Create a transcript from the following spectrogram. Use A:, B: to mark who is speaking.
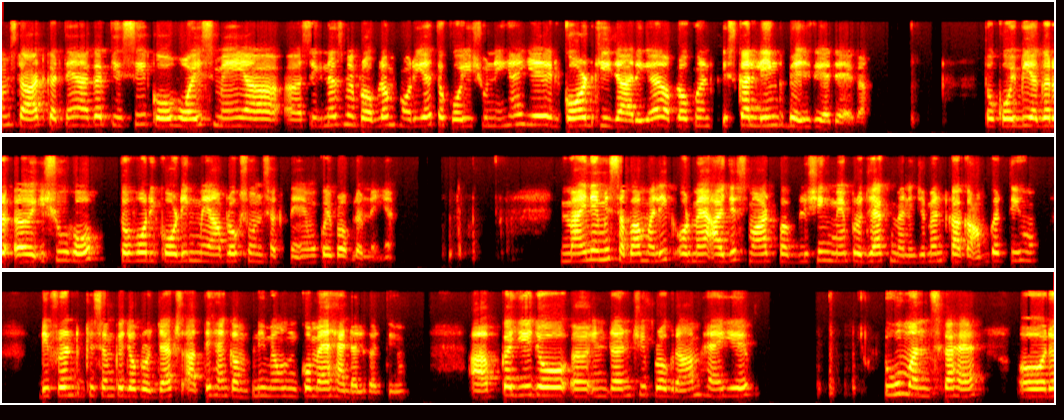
A: हम स्टार्ट करते हैं। अगर किसी को वॉइस में या सिग्नल्स में प्रॉब्लम हो रही है तो कोई इशू नहीं है। ये रिकॉर्ड की जा रही है। आप लोग को इसका लिंक भेज दिया जाएगा। तो कोई भी अगर इशू हो तो वो रिकॉर्डिंग में आप लोग सुन सकते हैं। वो कोई प्रॉब्लम नहीं है। My name is Saba Malik और मैं आई स्मार्ट पब्लिशिंग में प्रोजेक्ट मैनेजमेंट का काम करती हूँ। डिफरेंट किस्म के जो प्रोजेक्ट्स आते हैं कंपनी में, उनको मैं हैंडल करती हूँ। आपका ये जो इंटर्नशिप प्रोग्राम है, ये टू मंथ्स का है और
